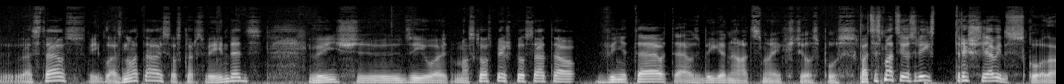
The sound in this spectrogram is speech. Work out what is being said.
vectēvs bija glaznotājs, Oskars Vindedis. Viņš eh, dzīvoja Maskavas priekšpilsētā. Viņa tēva tēvs bija nācis no Ikšķilas puses. Pats es mācījos Rīgas trešajā vidusskolā,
